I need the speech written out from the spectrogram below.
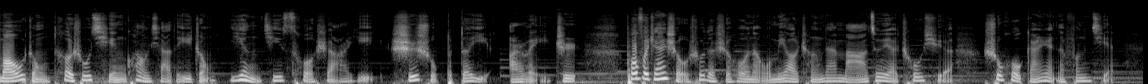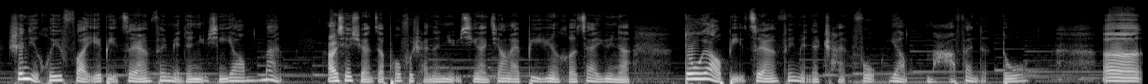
某种特殊情况下的一种应激措施而已，实属不得已而为之。剖腹产手术的时候呢，我们要承担麻醉啊、出血、术后感染的风险，身体恢复啊也比自然分娩的女性要慢，而且选择剖腹产的女性啊，将来避孕和再孕呢，都要比自然分娩的产妇要麻烦得多。呃，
